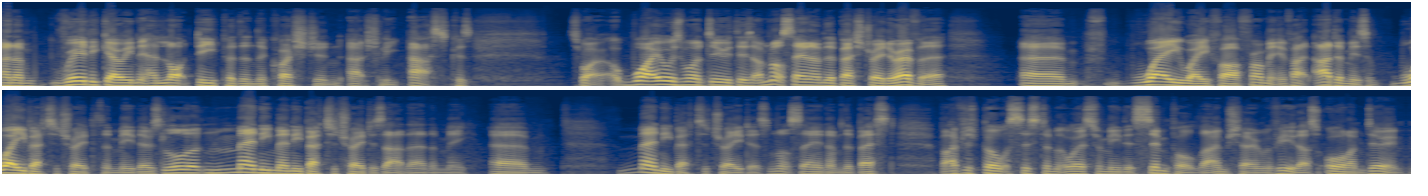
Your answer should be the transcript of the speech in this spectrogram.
and I'm really going a lot deeper than the question actually asked because what, what I always want to do with this. I'm not saying I'm the best trader ever, um, way, way far from it. In fact, Adam is a way better trader than me. There's many, many better traders out there than me. Um, many better traders. I'm not saying I'm the best, but I've just built a system that works for me that's simple that I'm sharing with you. That's all I'm doing.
